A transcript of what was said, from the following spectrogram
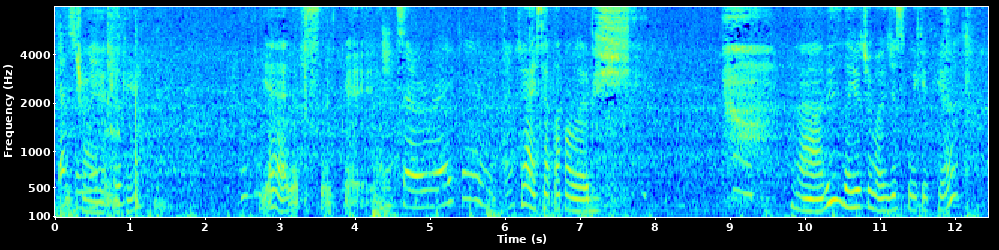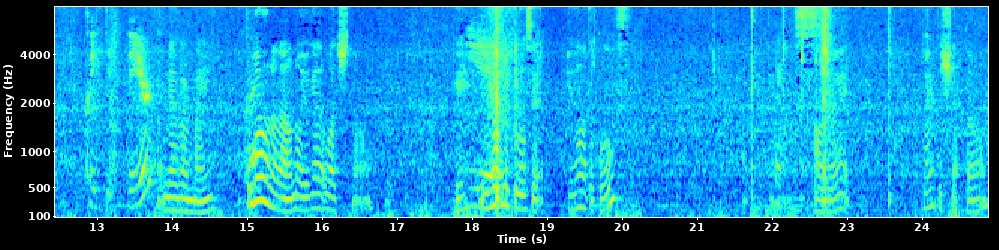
that's Try it, okay? Yeah, that's okay. It's a regular. Yeah, I set up already. Nah, this is the YouTube. I just click it here. Click it there. Never mind. Tomorrow na lang. No, you cannot watch now. Okay? You Yeah. help me close it. You know how to close? X. Alright. Time to shut down.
